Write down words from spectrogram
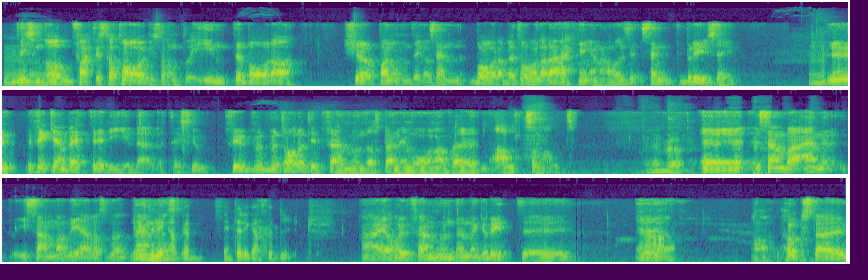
Liksom, och faktiskt ta tag i sånt och inte bara köpa någonting och sen bara betala räkningarna och sen- inte bry sig. Nu, nu fick jag en bättre deal där. Vet du. Jag skulle betala typ 500 spänn i månaden för allt som allt. Det är bra. Eh, sen bara, äh, men i samma veva så bara... Är inte det, jag- ganska, är inte det ganska dyrt? Nej, jag har ju 500 megabit. Eh, eller, Ja. ja, högsta eh,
